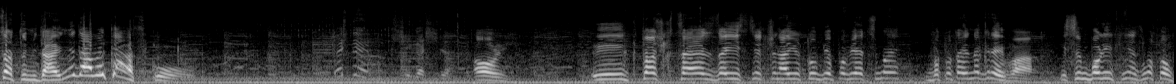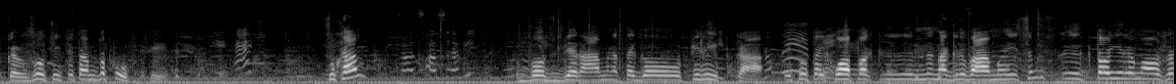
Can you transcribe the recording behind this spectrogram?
Co ty mi daj? Nie damy kasku. Weź ty, ścigasz się. Oj. I ktoś chce zaistnieć czy na YouTubie powiedzmy, bo tutaj nagrywa i symbolicznie złotówkę wrzucić czy tam do puszki. Słucham? Co, co zrobić? Bo zbieramy na tego Filipka i tutaj chłopak y, nagrywamy i sym, y, kto ile może.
